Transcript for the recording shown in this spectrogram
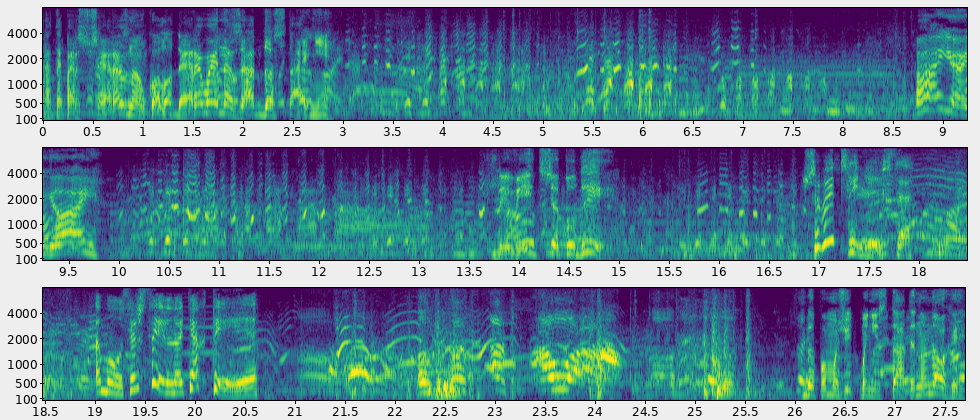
А тепер ще раз навколо дерева і назад до стайні. Ой-ой-ой. Дивіться туди. Швидше, Нільсе. Мусиш сильно тягти. Допоможіть мені стати на ноги.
